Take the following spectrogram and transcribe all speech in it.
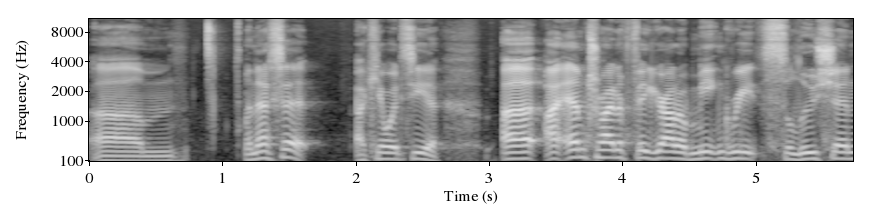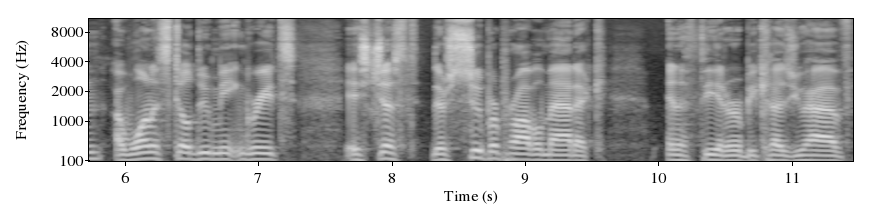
Um, and that's it. I can't wait to see you. Uh, I am trying to figure out a meet and greet solution. I want to still do meet and greets. It's just they're super problematic in a theater because you have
